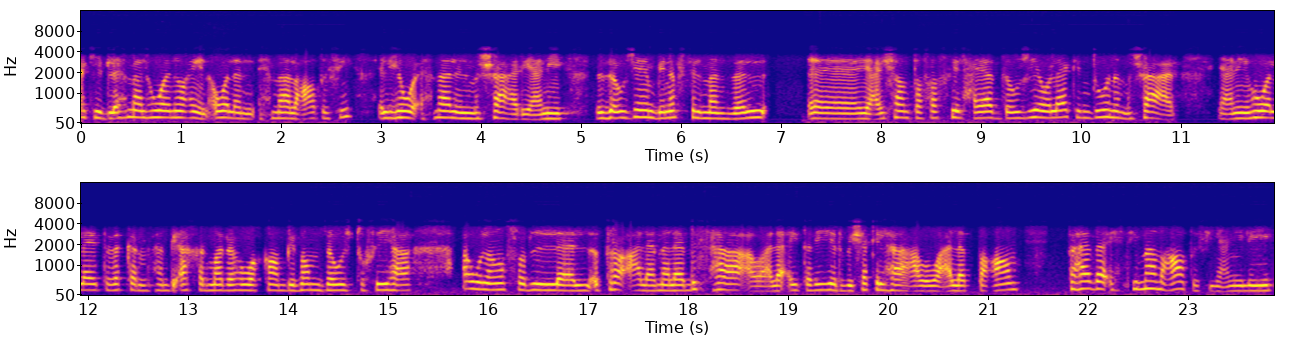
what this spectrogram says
أكيد الإهمال هو نوعين أولا إهمال عاطفي اللي هو إهمال المشاعر يعني زوجين بنفس المنزل يعيشان تفاصيل حياة زوجية ولكن دون مشاعر. يعني هو لا يتذكر مثلا بآخر مرة هو قام بضم زوجته فيها أو لنفرض الإطراء على ملابسها أو على أي تغيير بشكلها أو على الطعام. فهذا اهتمام عاطفي يعني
